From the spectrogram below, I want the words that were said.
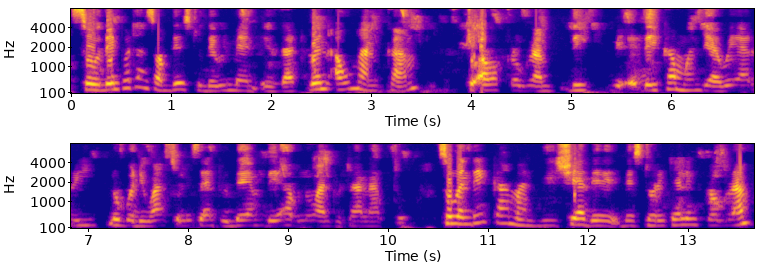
So the importance of this to the women is that when a woman come to our program, they they come when they are weary, nobody wants to listen to them, they have no one to turn up to. So when they come and we share the, the storytelling program,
